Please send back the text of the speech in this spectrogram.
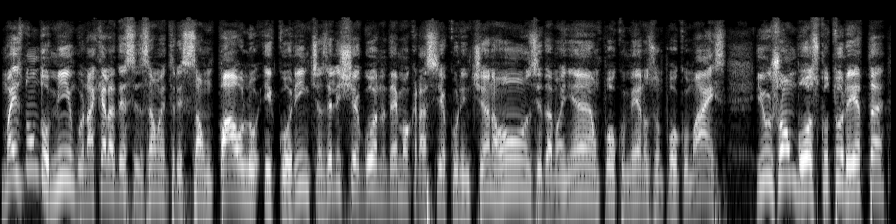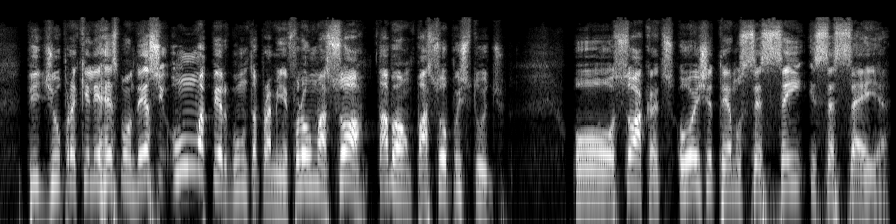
Mas num domingo, naquela decisão entre São Paulo e Corinthians, ele chegou na democracia corintiana, 11 da manhã, um pouco menos, um pouco mais, e o João Bosco Tureta pediu para que ele respondesse uma pergunta para mim. Ele falou uma só? Tá bom, passou para o estúdio. Ô Sócrates, hoje temos CECEM e CECEIA.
